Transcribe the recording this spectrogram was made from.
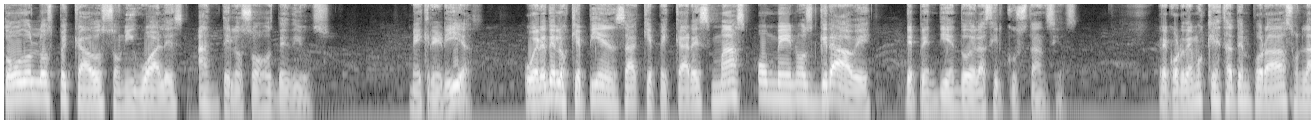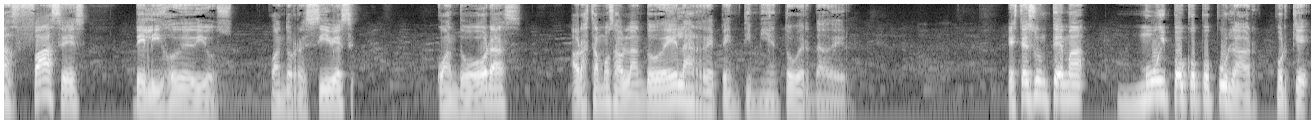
todos los pecados son iguales ante los ojos de Dios? ¿Me creerías? ¿O eres de los que piensa que pecar es más o menos grave dependiendo de las circunstancias? Recordemos que esta temporada son las fases del Hijo de Dios. Cuando recibes, cuando oras, ahora estamos hablando del arrepentimiento verdadero. Este es un tema muy poco popular porque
